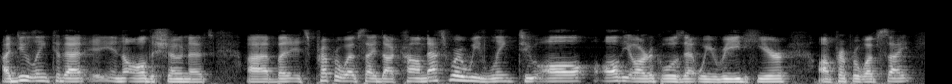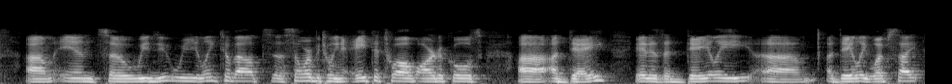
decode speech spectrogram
I do link to that in all the show notes. Uh, but it's prepperwebsite.com. That's where we link to all all the articles that we read here on Prepper website. Um, and so we do we link to about uh, somewhere between eight to twelve articles uh, a day. It is a daily um, a daily website,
